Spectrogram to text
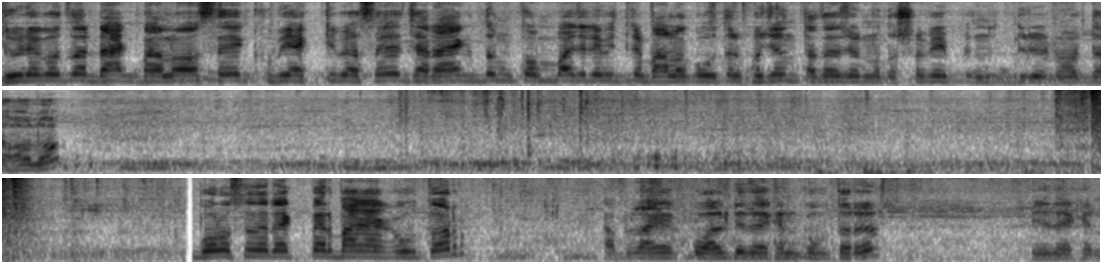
দুইটা কবুতর ডাক ভালো আছে, খুবই অ্যাক্টিভ আছে। যারা একদম কম বাজারের ভিতরে ভালো কবুতর খুঁজেন, তাদের জন্য দর্শক এই দুইটা নর দেওয়া হলো। বড় সাইজের এক পেয়ার বাঘা কবুতর। আপনারা আগে কোয়ালিটি দেখেন কবুতরের। এই দেখেন,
